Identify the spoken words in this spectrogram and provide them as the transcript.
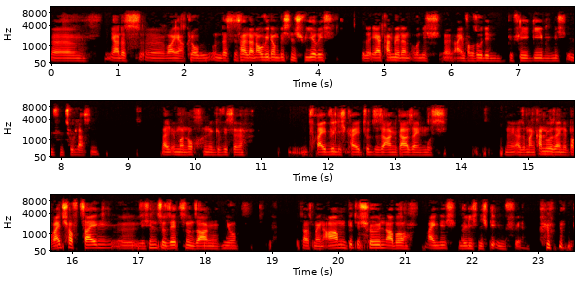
ähm, ja, das äh, war ja, glaube ich, und das ist halt dann auch wieder ein bisschen schwierig. Also er kann mir dann auch nicht äh, einfach so den Befehl geben, mich impfen zu lassen, weil immer noch eine gewisse Freiwilligkeit sozusagen da sein muss. Ne? Also man kann nur seine Bereitschaft zeigen, äh, sich hinzusetzen und sagen, hier, da ist mein Arm, bitteschön, aber eigentlich will ich nicht geimpft werden.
